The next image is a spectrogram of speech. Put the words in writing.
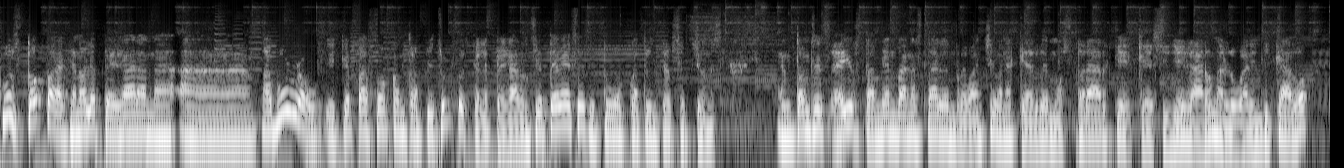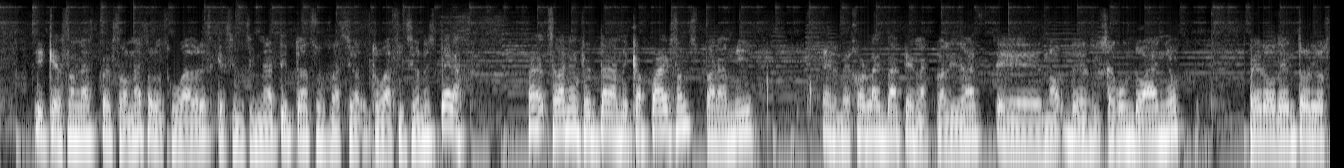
justo para que no le pegaran a, a, a Burrow. ¿Y qué pasó contra Pittsburgh? Pues que le pegaron siete veces y tuvo cuatro intercepciones. Entonces ellos también van a estar en revancha y van a querer demostrar que, que si llegaron al lugar indicado y que son las personas o los jugadores que Cincinnati y toda su, su afición espera. Ah, se van a enfrentar a Mika Parsons, para mí el mejor linebacker en la actualidad eh, no, del segundo año, pero dentro de los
